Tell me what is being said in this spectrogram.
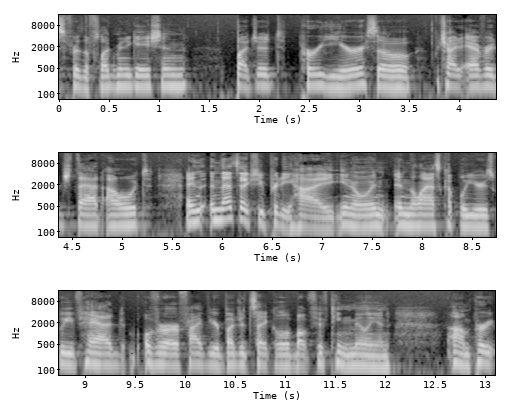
for the flood mitigation budget per year. So we try to average that out. And, and that's actually pretty high. You know, in, in the last couple years, we've had over our five year budget cycle about 15 million. Um, per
